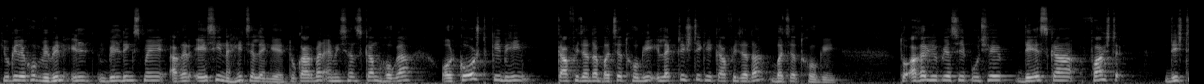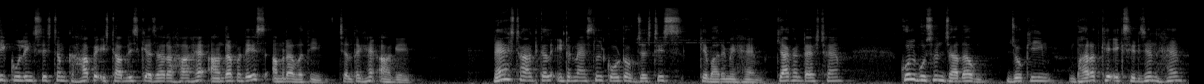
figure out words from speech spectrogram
क्योंकि देखो विभिन्न बिल्डिंग्स में अगर एसी नहीं चलेंगे तो कार्बन एमिशंस कम होगा और कॉस्ट की भी काफ़ी ज़्यादा बचत होगी इलेक्ट्रिसिटी की काफ़ी ज़्यादा बचत होगी। तो अगर यूपीएससी पूछे, देश का फ़र्स्ट डिस्ट्रिक्ट कूलिंग सिस्टम कहाँ पे इस्टेब्लिश किया जा रहा है? आंध्र प्रदेश, अमरावती। चलते हैं आगे। Next article international court of justice के बारे में है। क्या कंटेस्ट है? कुलभूषण जाधव, जो कि भारत के एक सिटीजन हैं,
